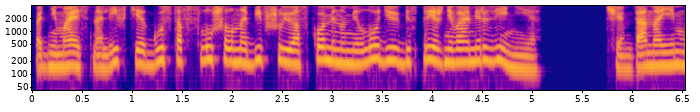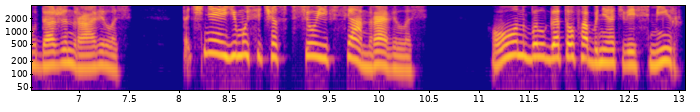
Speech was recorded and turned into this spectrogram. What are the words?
Поднимаясь на лифте, Густав слушал набившую оскомину мелодию без прежнего омерзения. Чем-то она ему даже нравилась. Точнее, ему сейчас все и вся нравилось. Он был готов обнять весь мир,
